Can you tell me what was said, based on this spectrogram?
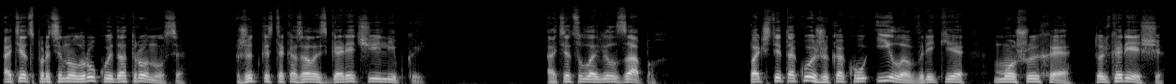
Отец протянул руку и дотронулся. Жидкость оказалась горячей и липкой. Отец уловил запах. Почти такой же, как у ила в реке Мошуйхэ, только резче.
